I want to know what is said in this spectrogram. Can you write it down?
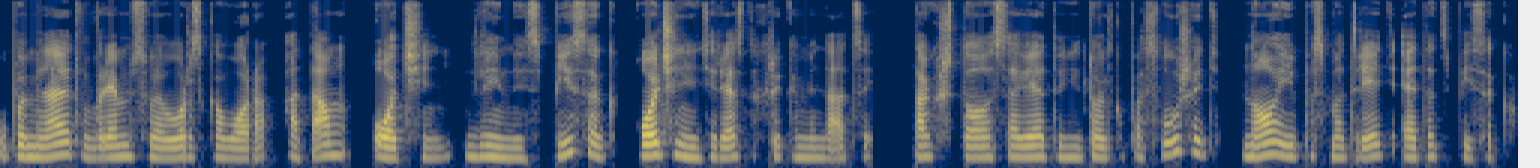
упоминают во время своего разговора. А там очень длинный список очень интересных рекомендаций. Так что советую не только послушать, но и посмотреть этот список.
